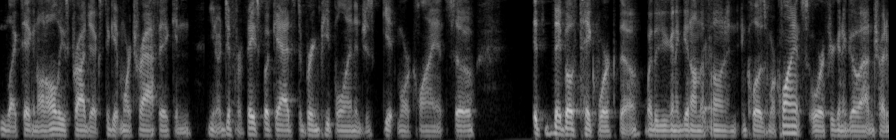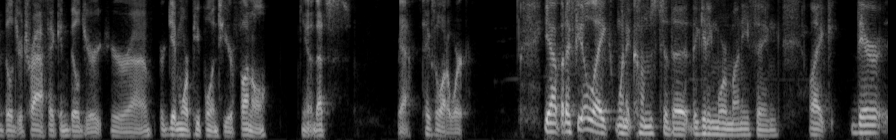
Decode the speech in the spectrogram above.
like taken on all these projects to get more traffic and you know different facebook ads to bring people in and just get more clients so it, they both take work though whether you're going to get on the right. phone and, and, close more clients or if you're going to go out and try to build your traffic and build your your uh, or get more people into your funnel you know that's yeah takes a lot of work yeah, but I feel like when it comes to the the getting more money thing, like there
